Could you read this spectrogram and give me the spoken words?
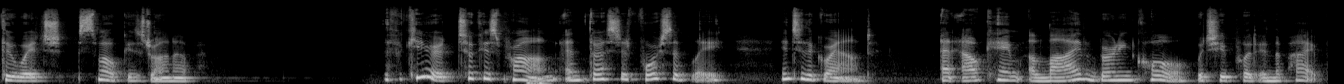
through which smoke is drawn up. The fakir took his prong and thrust it forcibly into the ground, and out came a live burning coal which he put in the pipe.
